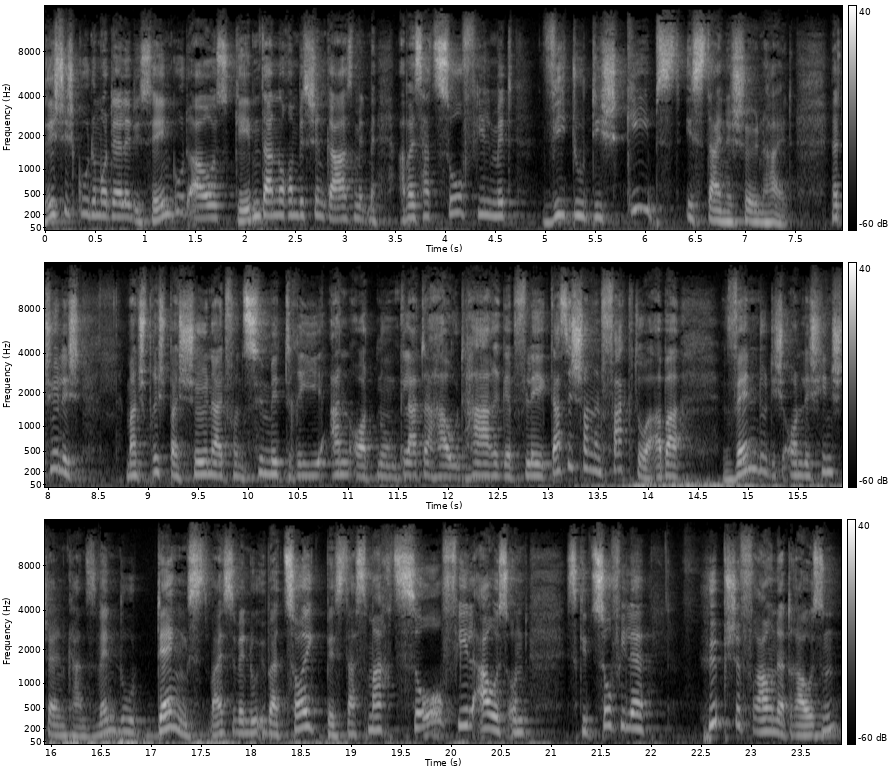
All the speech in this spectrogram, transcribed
richtig gute Modelle, die sehen gut aus, geben dann noch ein bisschen Gas mit. Aber es hat so viel mit, wie du dich gibst, ist deine Schönheit. Natürlich, man spricht bei Schönheit von Symmetrie, Anordnung, glatte Haut, Haare gepflegt. Das ist schon ein Faktor. Aber wenn du dich ordentlich hinstellen kannst, wenn du denkst, weißt du, wenn du überzeugt bist, das macht so viel aus. Und es gibt so viele hübsche Frauen da draußen,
